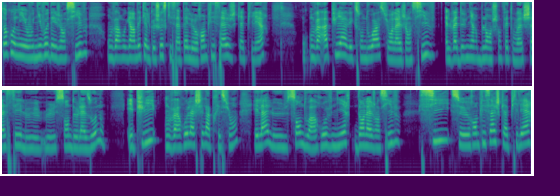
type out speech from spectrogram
Tant qu'on est au niveau des gencives, on va regarder quelque chose qui s'appelle le remplissage capillaire. On va appuyer avec son doigt sur la gencive, elle va devenir blanche. En fait, on va chasser le sang de la zone. Et puis, on va relâcher la pression et là, le sang doit revenir dans la gencive. Si ce remplissage capillaire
